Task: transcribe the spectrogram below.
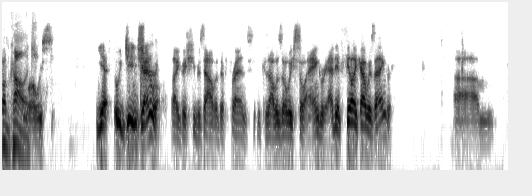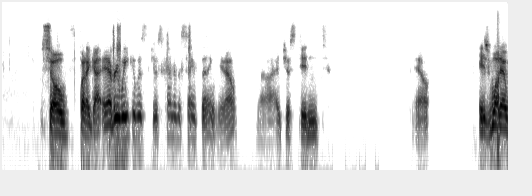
from college." Always, yeah, in general, like she was out with her friends because I was always so angry. I didn't feel like I was angry. Um, so, but I got every week it was just kind of the same thing, you know. Uh, I just didn't, you know, is what it,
